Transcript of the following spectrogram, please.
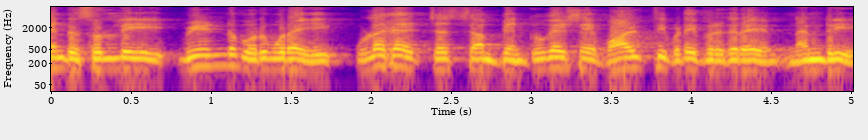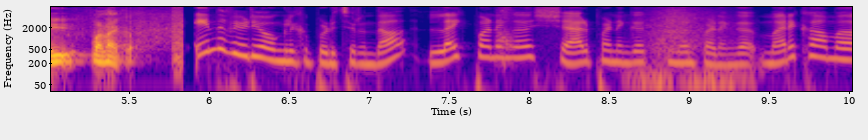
என்று சொல்லி மீண்டும் ஒரு முறை உலக செஸ் சாம்பியன் குகேஷை வாழ்த்தி விடைபெறுகிறேன். நன்றி வணக்கம். இந்த வீடியோ உங்களுக்கு பிடிச்சிருந்தா லைக் பண்ணுங்க ஷேர் பண்ணுங்க கமெண்ட் பண்ணுங்க. மறக்காம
